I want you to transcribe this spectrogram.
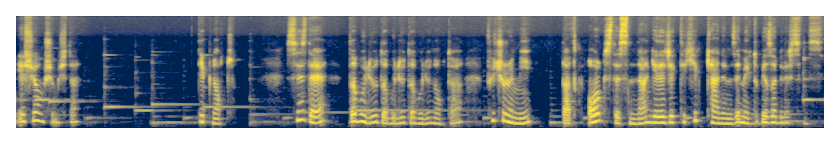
Yaşıyormuşum işte. Dipnot. Siz de www.futureme.org sitesinden gelecekteki kendinize mektup yazabilirsiniz.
